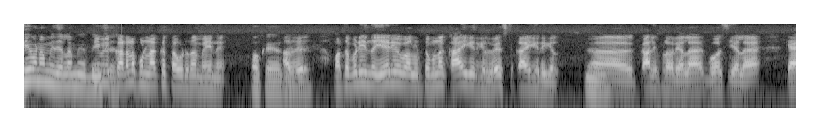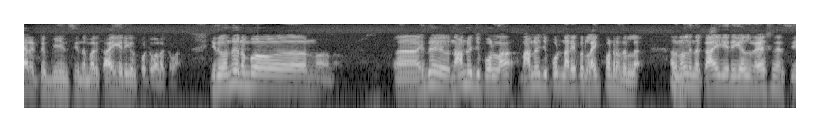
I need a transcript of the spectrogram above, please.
தீவனம் இது எல்லாமே எப்படி தீவன கடலை புண்ணாக்கு தவிடு தான் மெயின் ஓகே. அது மற்றபடி இந்த ஏரி வால் விட்டோம்னா காய்கறிகள் வேஸ்ட் காய்கறிகள். காலிஃப்ளவர் இலை கோசி இலை கேரட்டு பீன்ஸ் இந்த மாதிரி காய்கறிகள் போட்டு வளர்க்கலாம். இது வந்து நம்ம இது நான்வெஜ் போடலாம். நான்வெஜ் போட்டு நிறைய பேர் லைக் பண்றது இல்ல அதனால இந்த காய்கறிகள் ரேஷன் அரிசி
